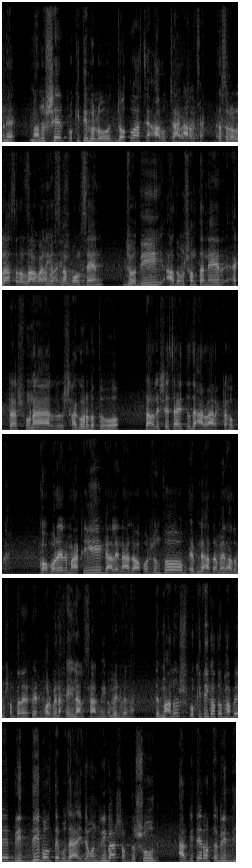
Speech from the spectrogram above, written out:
মানে মানুষের প্রকৃতি হলো যত আছে আরও চাই আরও চাই। রসুল্লাহ বলছেন যদি আদম সন্তানের একটা সোনার সাগর হতো তাহলে সে চাইতো যে আরও আরেকটা হোক কবরের মাটি গালে না যাওয়া পর্যন্ত এমনি আদমের আদম সন্তানের পেট ভরবে না। সেই লাল সার মিট মিটবে না। তো মানুষ প্রকৃতিগত ভাবে বৃদ্ধি বলতে বোঝায় যেমন রিবা শব্দ সুদ আরবিতে এর অর্থ বৃদ্ধি।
